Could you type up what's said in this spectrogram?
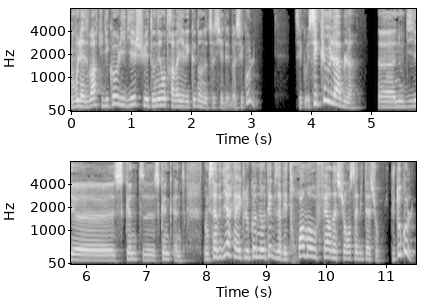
on vous laisse voir. Tu dis quoi, Olivier? Je suis étonné, on travaille avec eux dans notre société. Bah, c'est cool. C'est cool. Cumulable. Euh, nous dit Skunk, Skunk Hunt. Donc ça veut dire qu'avec le code Nowtech, vous avez trois mois offerts d'assurance habitation. Plutôt cool.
